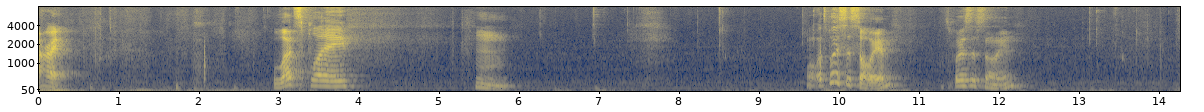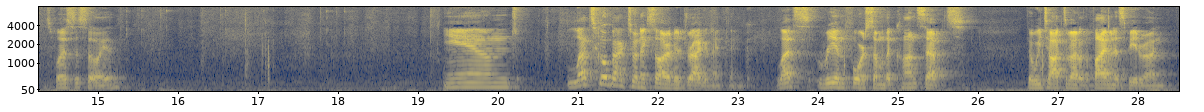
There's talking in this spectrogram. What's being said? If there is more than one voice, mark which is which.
Speaker 1: All right. Let's play. Hmm. Well, let's play Sicilian. Let's play Sicilian. Let's play Sicilian. And let's go back to an accelerated dragon, I think. Let's reinforce some of the concepts that we talked about in the five minute speed run.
